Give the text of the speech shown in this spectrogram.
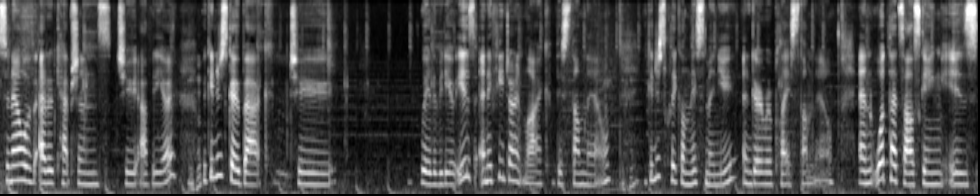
So now we've added captions to our video. Mm-hmm. We can just go back to where the video is and if you don't like this thumbnail mm-hmm. you can just click on this menu and go replace thumbnail and what that's asking is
